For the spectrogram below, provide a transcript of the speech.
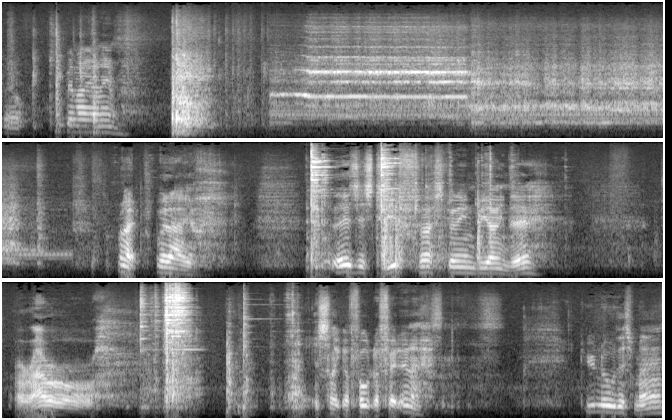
So keep an eye on him. Right, where are you? There's his teeth, that's going in behind there. Rawr. It's like a photo fit, isn't it? Do you know this man?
